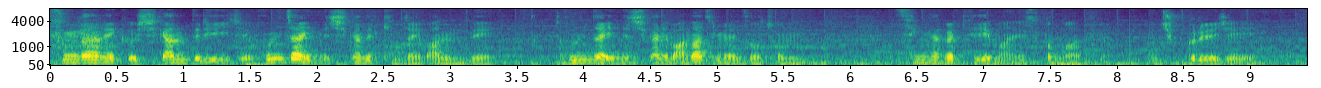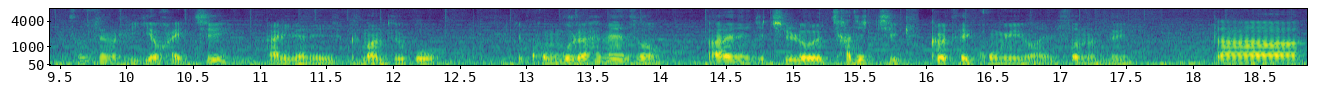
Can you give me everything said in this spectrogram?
순간에 그 시간들이 이제 혼자 있는 시간들이 굉장히 많은데 혼자 있는 시간이 많아지면서 좀 생각을 되게 많이 했었던 것 같아요. 축구를 이제 선수생활 을 이어갈지 아니면 이제 그만두고 이제 공부를 하면서 다른 이제 진로를 찾을지 그걸 되게 고민이 많이 했었는데 딱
